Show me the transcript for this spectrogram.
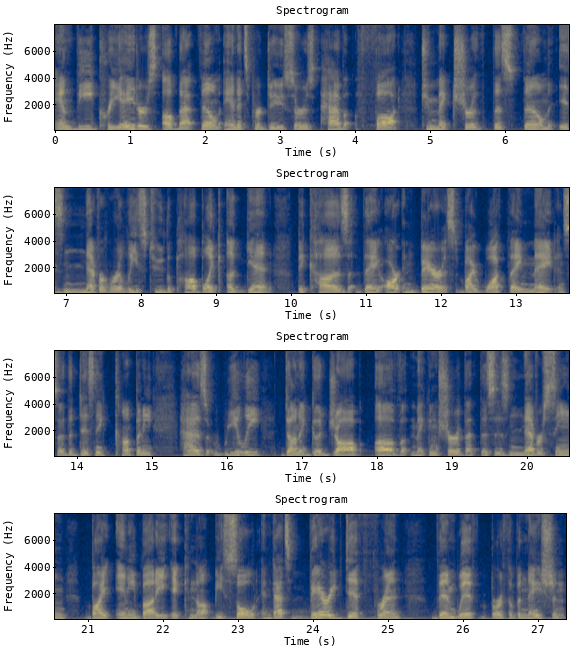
and the creators of that film and its producers have fought to make sure this film is never released to the public again because they are embarrassed by what they made. And so the Disney company has really done a good job of making sure that this is never seen by anybody. It cannot be sold. And that's very different than with Birth of a Nation,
